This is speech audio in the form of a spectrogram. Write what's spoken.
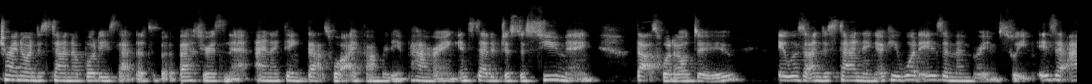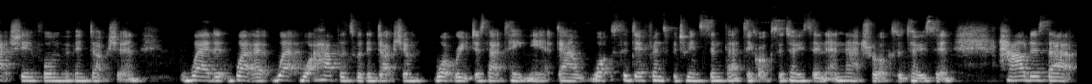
trying to understand our bodies that little bit better, isn't it? And I think that's what I found really empowering. Instead of just assuming that's what I'll do, it was understanding okay, what is a membrane sweep? Is it actually a form of induction? where, where, where, what happens with induction? What route does that take me down? What's the difference between synthetic oxytocin and natural oxytocin? How does that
